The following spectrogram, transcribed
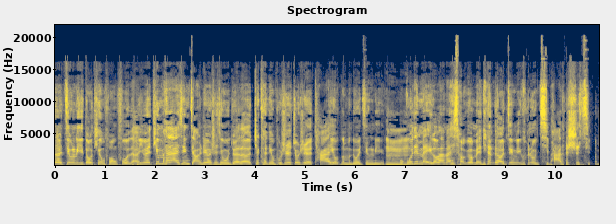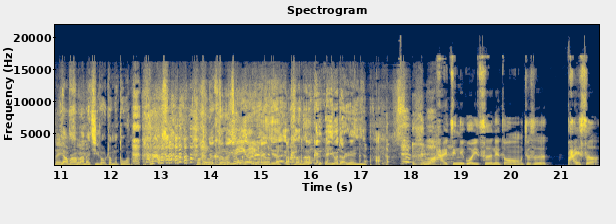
的经历都挺丰富的。因为听派大星讲这个事情，我觉得这肯定不是就是他有那么多经历。嗯，我估计每一个外卖小哥每天都要经历各种奇葩的事情。要不然外卖骑手这么多呢？我感觉可能有点原因，可能跟这有点原因。我还经历过一次那种就是拍摄。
